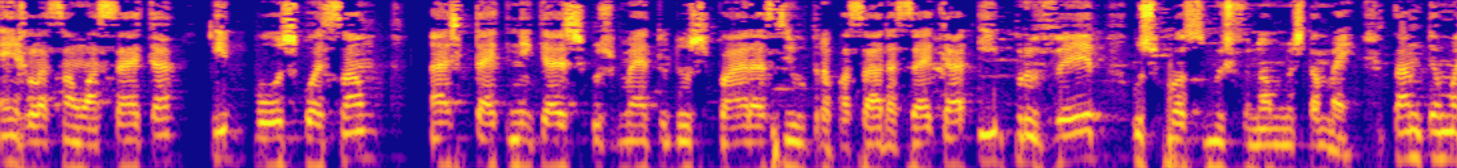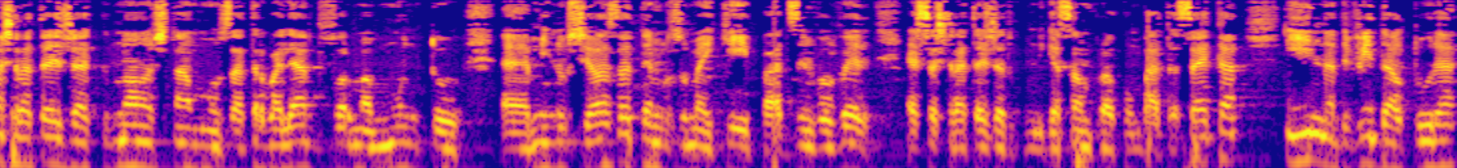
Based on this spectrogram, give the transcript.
em relação à seca e depois quais são as técnicas, os métodos para se ultrapassar a seca e prever os próximos fenómenos também. Portanto, é uma estratégia que nós estamos a trabalhar de forma muito eh, minuciosa. Temos uma equipa a desenvolver essa estratégia de comunicação para o combate à seca e, na devida altura,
